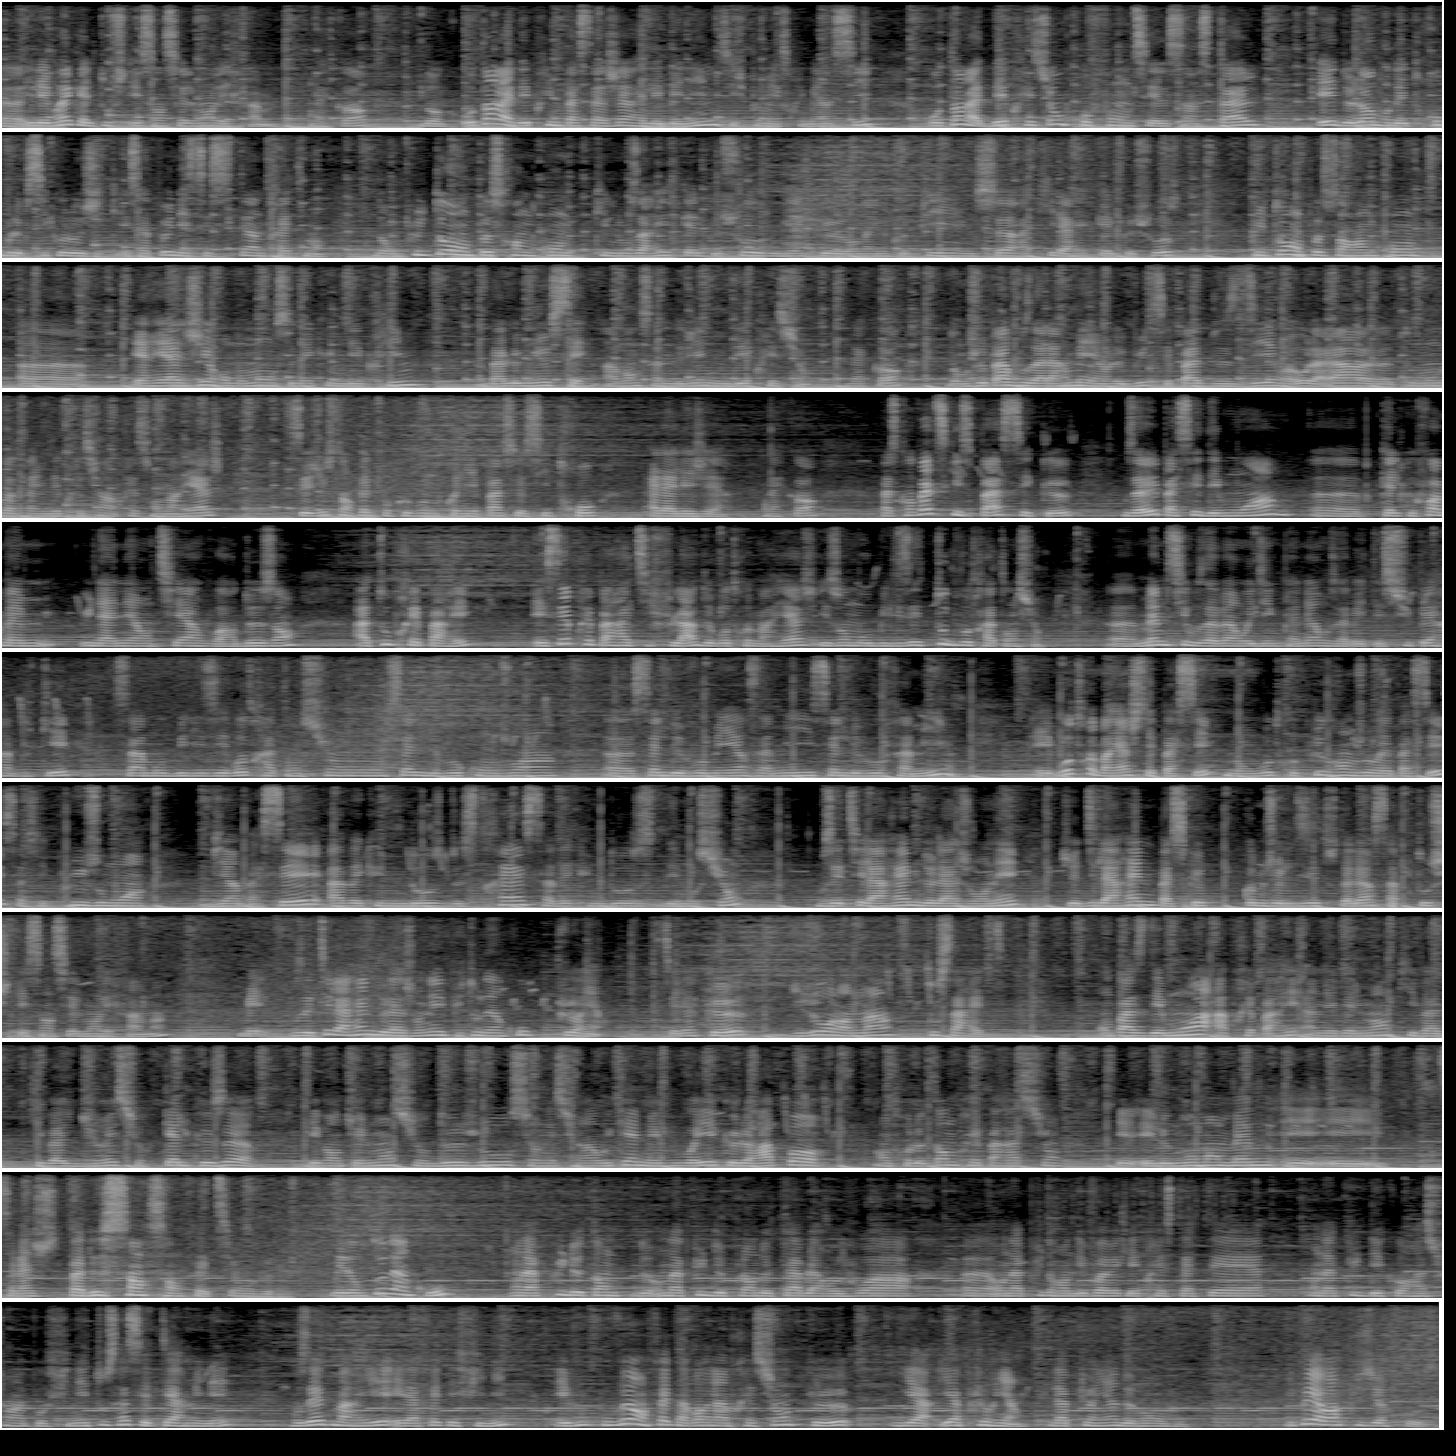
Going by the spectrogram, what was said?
Euh, il est vrai qu'elle touche essentiellement les femmes, d'accord? Donc autant la déprime passagère elle est bénigne, si je peux m'exprimer ainsi, autant la dépression profonde, si elle s'installe, est de l'ordre des troubles psychologiques et ça peut nécessiter un traitement. Donc plutôt on peut se rendre compte qu'il nous arrive quelque chose ou bien qu'on a une copine, une sœur à qui il arrive quelque chose, plutôt on peut s'en rendre compte euh, et réagir au moment où ce n'est qu'une déprime, bah, le mieux c'est, avant que ça ne devienne une dépression, d'accord? Donc je ne veux pas vous alarmer, hein. le but c'est pas de se dire oh là là, euh, tout le monde va faire une dépression après son mariage, c'est juste en fait pour que vous ne preniez pas ceci trop à la légère, d'accord? Parce qu'en fait ce qui se passe c'est que vous avez passé des mois, euh, quelquefois même une année entière, voire deux ans, à tout préparer. Et ces préparatifs-là de votre mariage, ils ont mobilisé toute votre attention. Euh, même si vous avez un wedding planner, vous avez été super impliqué, ça a mobilisé votre attention, celle de vos conjoints, euh, celle de vos meilleurs amis, celle de vos familles. Et votre mariage s'est passé, donc votre plus grand jour est passé, ça s'est plus ou moins bien passé, avec une dose de stress, avec une dose d'émotion. Vous étiez la reine de la journée. Je dis la reine parce que, comme je le disais tout à l'heure, ça touche essentiellement les femmes. Hein. Mais vous étiez la reine de la journée et puis tout d'un coup, plus rien. C'est-à-dire que du jour au lendemain, tout s'arrête. On passe des mois à préparer un événement qui va, qui va durer sur quelques heures, éventuellement sur deux jours si on est sur un week-end. Mais vous voyez que le rapport entre le temps de préparation et, le moment même, et, ça n'a juste pas de sens en fait, si on veut. Mais donc tout d'un coup, on n'a plus de temps, on n'a plus de plan de table à revoir, euh, on n'a plus de rendez-vous avec les prestataires, on n'a plus de décoration à peaufiner, tout ça c'est terminé. Vous êtes marié et la fête est finie. Et vous pouvez en fait avoir l'impression qu'il n'y y a plus rien, il n'y a plus rien devant vous. Il peut y avoir plusieurs causes.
